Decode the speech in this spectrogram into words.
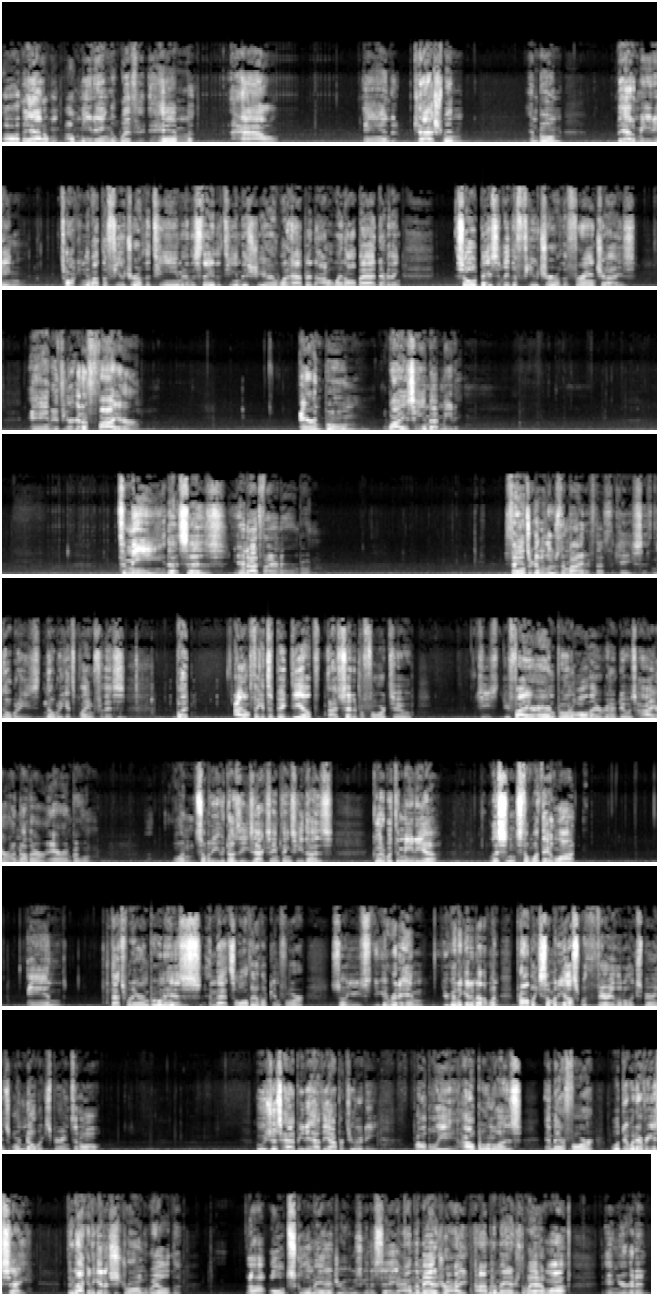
Uh, they had a, a, meeting with him, Hal, and Cashman and Boone. They had a meeting talking about the future of the team and the state of the team this year and what happened, how it went all bad and everything. So basically, the future of the franchise. And if you're going to fire Aaron Boone, why is he in that meeting? To me, that says you're not firing Aaron Boone. Fans are going to lose their mind if that's the case. If nobody's nobody gets blamed for this, but I don't think it's a big deal. I've said it before too. Geez, you fire Aaron Boone, all they're going to do is hire another Aaron Boone. One somebody who does the exact same things he does, good with the media, listens to what they want, and that's what Aaron Boone is, and that's all they're looking for. So you you get rid of him, you're going to get another one. Probably somebody else with very little experience or no experience at all. Who's just happy to have the opportunity, probably how Boone was, and therefore will do whatever you say. They're not going to get a strong willed, uh, old school manager who's going to say, I'm the manager, I, I'm going to manage the way I want and you're gonna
